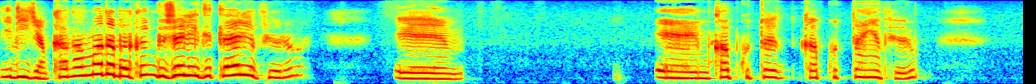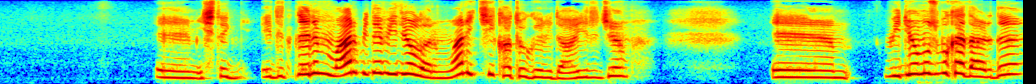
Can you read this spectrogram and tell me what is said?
ne diyeceğim? Kanalıma da bakın. Güzel editler yapıyorum. Eee Eee Kapkut'ta Kapkut'tan yapıyorum. Eee işte editlerim var, bir de videolarım var. İki kategoride ayıracağım. Eee videomuz bu kadardı.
